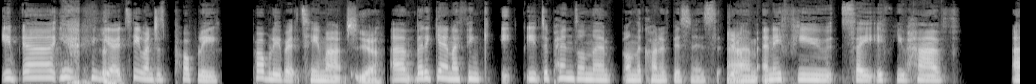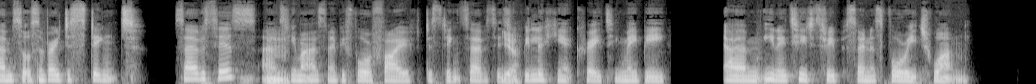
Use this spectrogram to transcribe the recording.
It, uh, yeah, yeah, two hundred is probably probably a bit too much. Yeah. Um, but again, I think it, it depends on the on the kind of business. Yeah. Um, and if you say if you have um, sort of some very distinct services, uh, Mm. so you might have maybe four or five distinct services, Yeah. you'd be looking at creating maybe um, you know two to three personas for each one.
